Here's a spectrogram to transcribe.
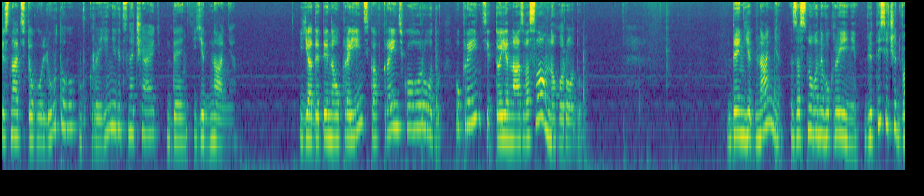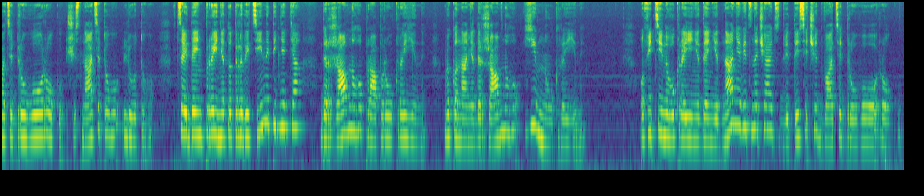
16 лютого в Україні відзначають День єднання. Я дитина українська українського роду. Українці то є назва славного роду. День єднання заснований в Україні 2022 року, 16 лютого. В цей день прийнято традиційне підняття Державного прапору України, виконання Державного гімну України. Офіційно в Україні День єднання відзначають з 2022 року.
